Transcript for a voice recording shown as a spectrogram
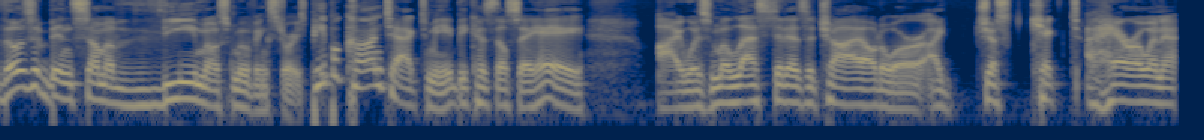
those have been some of the most moving stories. People contact me because they'll say, hey, I was molested as a child, or I just kicked a heroin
